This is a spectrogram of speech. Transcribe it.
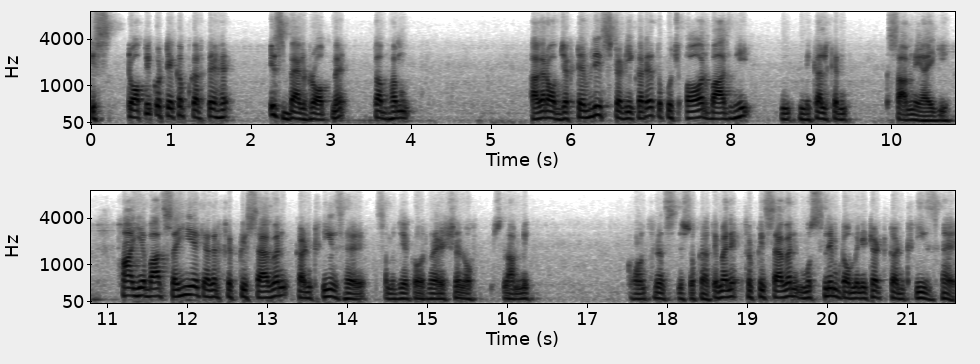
इस टॉपिक को टेकअप करते हैं, इस बैकड्रॉप में, तब हम अगर ऑब्जेक्टिवली स्टडी करें तो कुछ और बात भी निकल के सामने आएगी। हाँ ये बात सही है कि अगर 57 कंट्रीज़ है, समझिए ऑर्गेनाइजेशन ऑफ़ इस्लामिक कॉन्फ्रेंस जिसको कहते हैं, मैंने 57 मुस्लिम डोमिनेटेड कंट्रीज़ हैं।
